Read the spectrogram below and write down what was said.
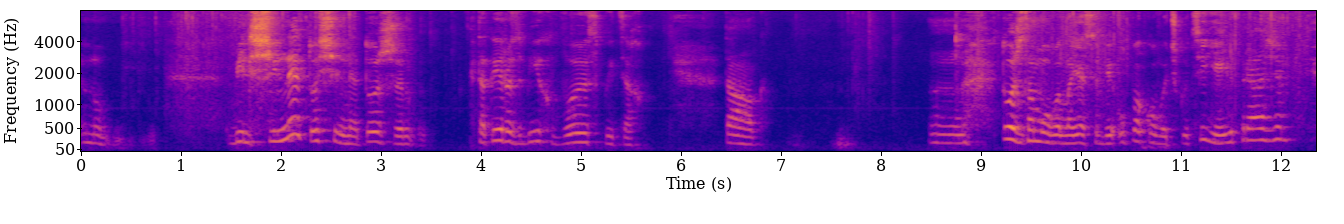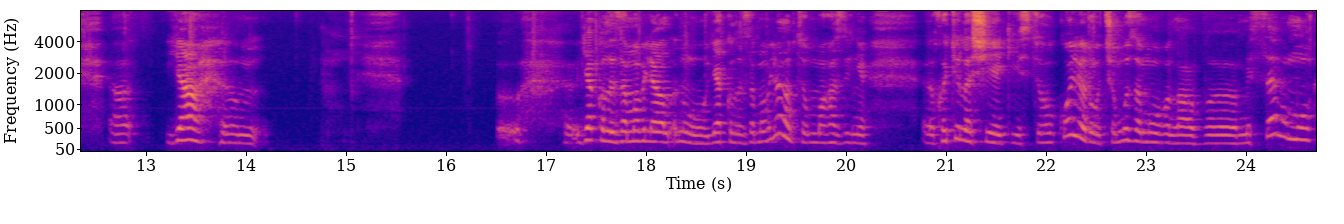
ну, більш щільне, то щільне. Тож е, такий розбіг в спицях. Так. Тож замовила я собі упаковочку цієї пряжі. Е, Я, ем, е, я, коли замовляла, ну, я коли замовляла в цьому магазині, е, хотіла ще якийсь цього кольору. Чому замовила в місцевому?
